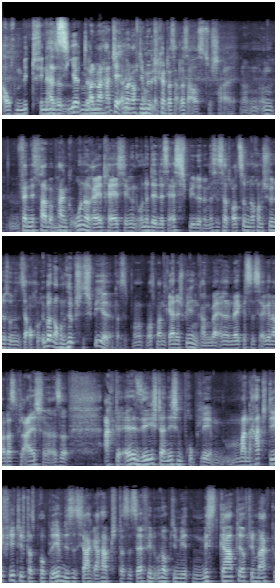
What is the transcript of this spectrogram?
auch mitfinanziert. Also man, man hat ja immer noch die. Möglichkeit, das alles auszuschalten. Und, und wenn ich Cyberpunk ohne Raytracing und ohne DLSS spiele, dann ist es ja trotzdem noch ein schönes und ist ja auch immer noch ein hübsches Spiel, das, was man gerne spielen kann. Bei Alan Wake ist es ja genau das Gleiche. Also aktuell sehe ich da nicht ein Problem. Man hat definitiv das Problem dieses Jahr gehabt, dass es sehr viel unoptimierten Mist gab, der auf den Markt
